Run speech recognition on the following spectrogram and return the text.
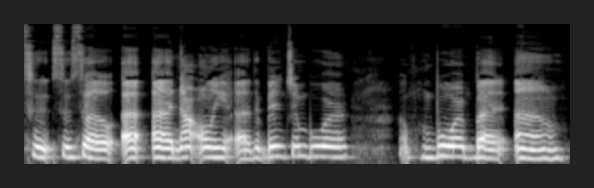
so so, so uh, uh not only uh the vision board board but um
